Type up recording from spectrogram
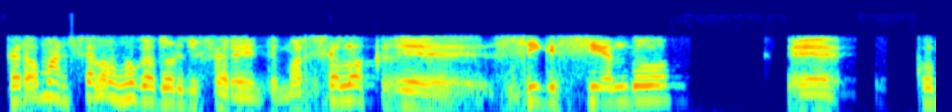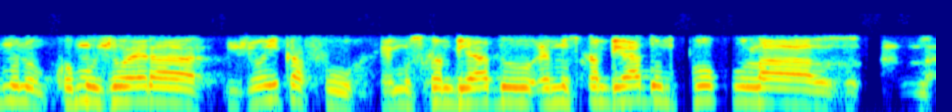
pero Marcelo es un jugador diferente. Marcelo eh, sigue siendo eh, como yo era yo y Cafu. Hemos cambiado hemos cambiado un poco la, la,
